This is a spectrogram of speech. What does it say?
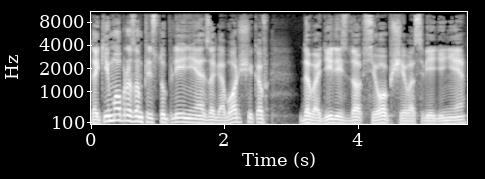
Таким образом, преступления заговорщиков доводились до всеобщего сведения.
